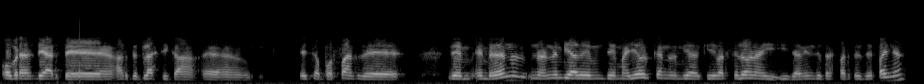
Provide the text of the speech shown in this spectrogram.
obras de arte arte plástica eh, hechas por fans de, de- en verdad nos, nos han enviado de, de Mallorca, nos han enviado aquí de Barcelona y, y también de otras partes de España.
